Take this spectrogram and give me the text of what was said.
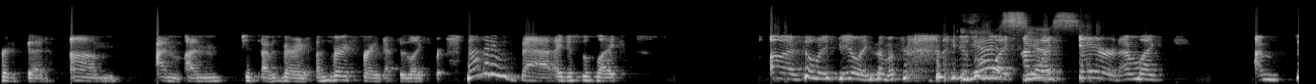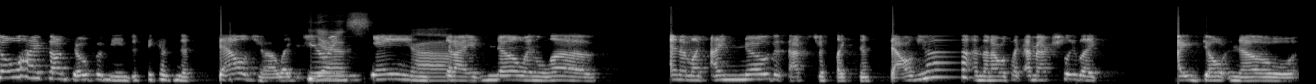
Heard it's good. Um, I'm I'm just I was very I was very afraid after like not that it was bad. I just was like. Oh, I have so many feelings. I'm afraid. I just Yes, like, I'm like scared. I'm like, I'm so hyped on dopamine just because nostalgia, like hearing Yes. games Yeah. that I know and love. And I'm like, I know that that's just like nostalgia. And then I was like, I'm actually like, I don't know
